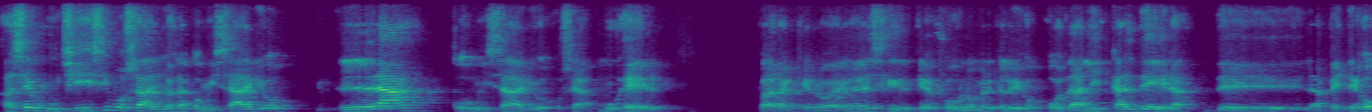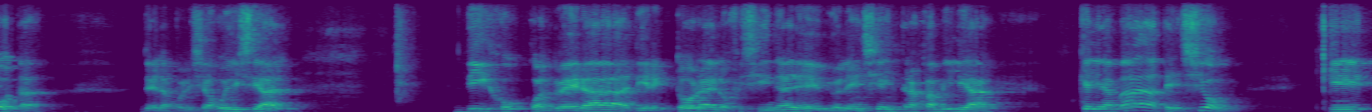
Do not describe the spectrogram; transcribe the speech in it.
Hace muchísimos años la comisario, la comisario, o sea, mujer, para que no vayan a decir que fue un hombre que lo dijo, Odalis Caldera, de la PTJ, de la Policía Judicial, dijo cuando era directora de la Oficina de Violencia Intrafamiliar que le llamaba la atención que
